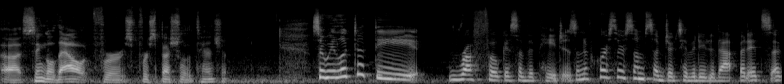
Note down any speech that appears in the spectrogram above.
uh, singled out for, for special attention? So we looked at the rough focus of the pages. And of course, there's some subjectivity to that, but it's a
